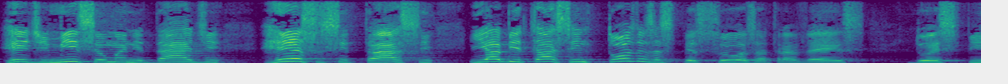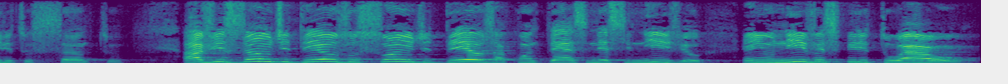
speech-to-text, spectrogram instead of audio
redimisse a humanidade ressuscitasse e habitasse em todas as pessoas através do Espírito Santo. A visão de Deus, o sonho de Deus acontece nesse nível, em um nível espiritual.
